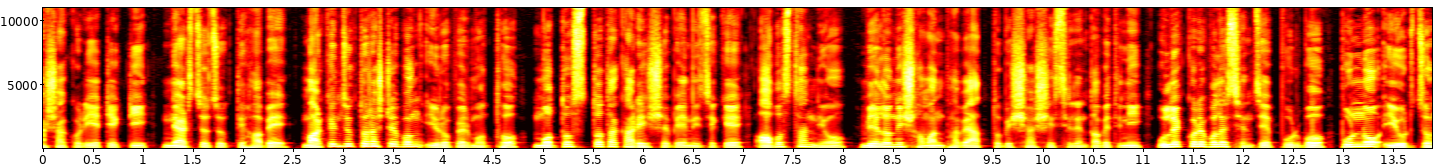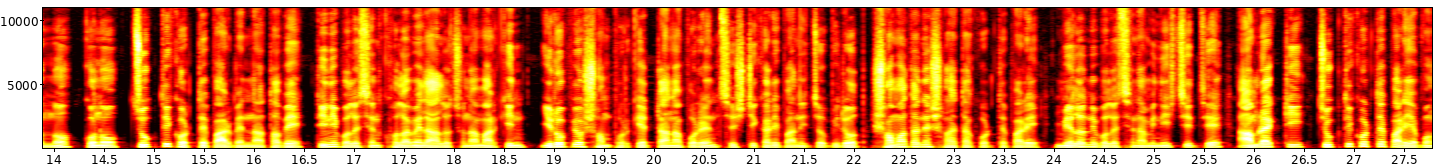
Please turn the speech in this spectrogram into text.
আশা করি এটি একটি ন্যায্য চুক্তি হবে। মার্কিন যুক্তরাষ্ট্র এবং ইউরোপের মধ্যে, মধ্যস্থতাকারী হিসেবে নিজেকে অবস্থান নিয়েও মেলোনি সমানভাবে আত্মবিশ্বাসী ছিলেন। তবে তিনি উল্লেখ করে বলেছেন যে, পূর্ব পূর্ণ ইউর জন্য কোনো চুক্তি করতে পারবেন না। তবে তিনি বলেছেন, খোলামেলা আলোচনা মার্কিন ইউরোপীয় সম্পর্কের টানাপোড়েন সৃষ্টিকারী বাণিজ্য বিরোধ সমাধানে সহায়তা করতে পারে। মেলোনি বলেছেন, আমি নিশ্চিত যে আমরা একটি চুক্তি করতে পারি এবং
